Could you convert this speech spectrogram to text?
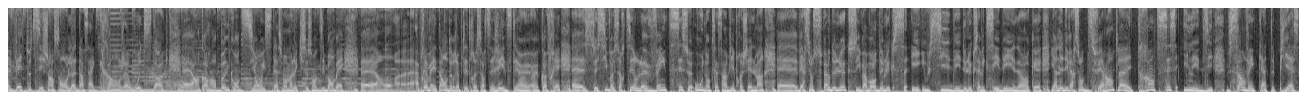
avait toutes ces chansons-là dans sa grange à Woodstock, euh, encore en bonne condition. Et c'est à ce moment-là qu'ils se sont dit, bon, ben, euh, on- euh, après 20 ans, on devrait peut-être ressortir, rééditer un, un coffret. Euh, ceci va sortir le 26 août, donc ça s'en vient prochainement. Euh, version super deluxe, il va y avoir deluxe et aussi des deluxe avec CD. Donc, euh, il y en a des versions différentes, là. 36 inédits, 124 pièces.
